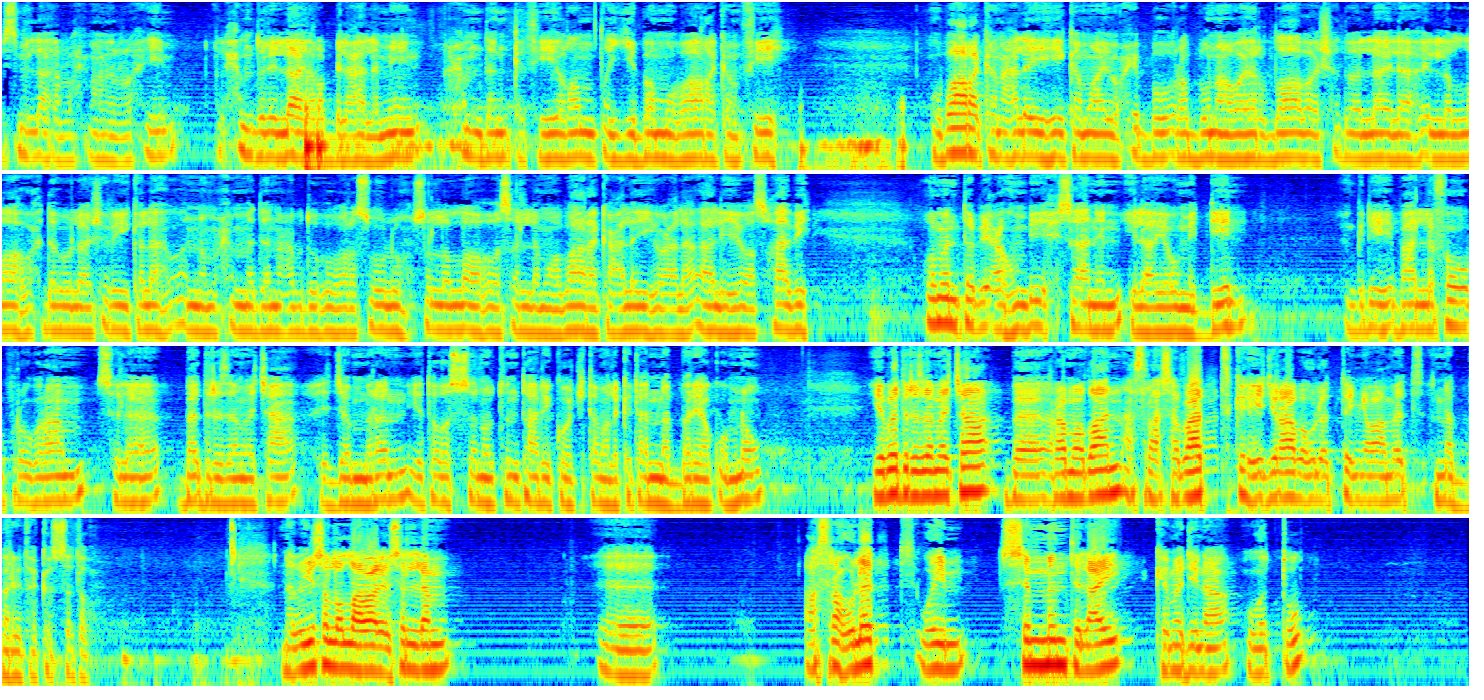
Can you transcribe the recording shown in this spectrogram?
بسم الله الرحمن الرحيم الحمد لله رب العالمين حمدا كثيرا طيبا مباركا فيه مباركا عليه كما يحب ربنا ويرضى واشهد ان لا اله الا الله وحده لا شريك له وان محمدا عبده ورسوله صلى الله وسلم وبارك عليه وعلى اله واصحابه ومن تبعهم باحسان الى يوم الدين እንግዲህ ባለፈው ፕሮግራም ስለ በድር ዘመቻ ጀምረን የተወሰኑትን ታሪኮች ተመልክተን ነበር ያቆም ነው የበድር ዘመቻ በረመዳን 17 ከሂጅራ በሁለተኛው አመት ነበር የተከሰተው። ነቢዩ ስለ ላሁ ወሰለም አስራ ሁለት ወይም ስምንት ላይ ከመዲና ወጡ።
